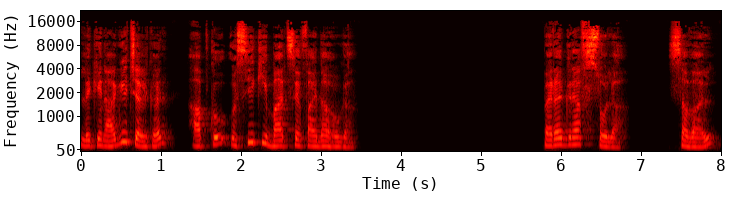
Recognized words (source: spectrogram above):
लेकिन आगे चलकर आपको उसी की बात से फ़ायदा होगा। पैराग्राफ 16 सवाल,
